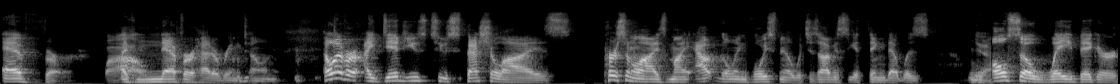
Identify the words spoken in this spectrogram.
ever. Wow. I've never had a ringtone. However, I did used to specialize, personalize my outgoing voicemail, which is obviously a thing that was Yeah. also way bigger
